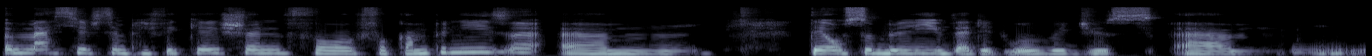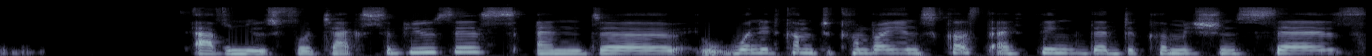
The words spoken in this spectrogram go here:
a massive simplification for for companies. Um, they also believe that it will reduce um, avenues for tax abuses. And uh, when it comes to compliance cost, I think that the Commission says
